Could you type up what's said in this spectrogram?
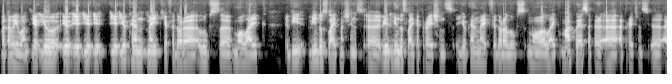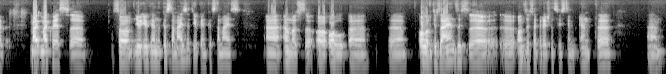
whatever you want. You you you you you, you can make your Fedora looks uh, more like Windows-like machines, uh, Windows-like operations. You can make Fedora looks more like macOS uh, operations, uh, macOS. Uh, so you you can customize it. You can customize almost all all of design this uh, uh, on this operation system. And uh, um,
